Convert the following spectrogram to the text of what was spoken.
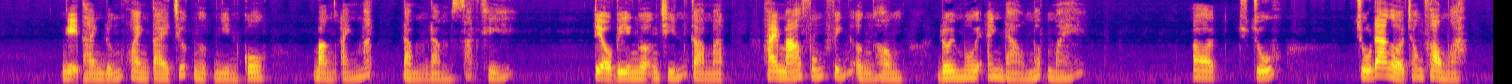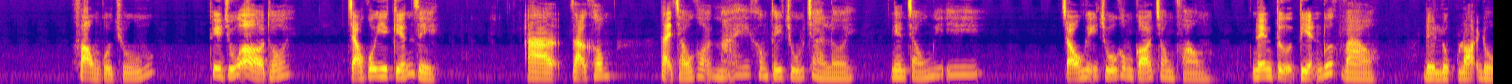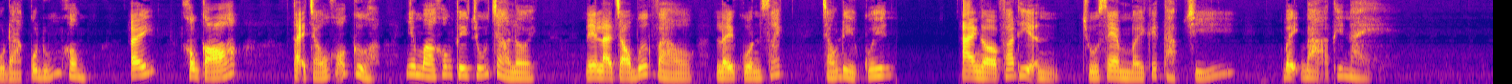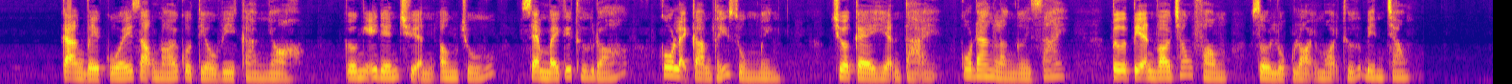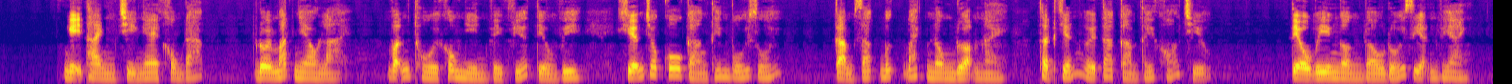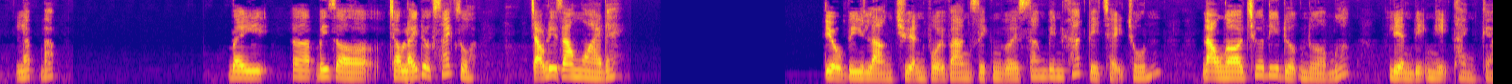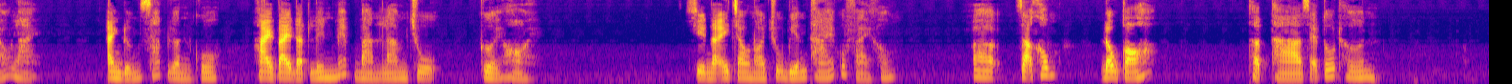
Nghị Thành đứng khoanh tay trước ngực nhìn cô, bằng ánh mắt đầm đầm sát khí. Tiểu Vi ngượng chín cả mặt, hai má phúng phính ửng hồng, đôi môi anh đào mấp máy. Ờ, chú, chú đang ở trong phòng à? Phòng của chú, thì chú ở thôi. Cháu có ý kiến gì? À, dạ không. Tại cháu gọi mãi không thấy chú trả lời, nên cháu nghĩ... Cháu nghĩ chú không có trong phòng, nên tự tiện bước vào để lục lọi đồ đạc có đúng không? Ấy, không có. Tại cháu gõ cửa, nhưng mà không thấy chú trả lời. Nên là cháu bước vào, lấy cuốn sách, cháu để quên. Ai ngờ phát hiện chú xem mấy cái tạp chí bậy bạ thế này. Càng về cuối giọng nói của Tiểu Vi càng nhỏ. Cứ nghĩ đến chuyện ông chú xem mấy cái thứ đó, cô lại cảm thấy dùng mình. Chưa kể hiện tại cô đang là người sai, tự tiện vào trong phòng rồi lục lọi mọi thứ bên trong. Nghị Thành chỉ nghe không đáp, đôi mắt nhèo lại, vẫn thôi không nhìn về phía Tiểu Vi, khiến cho cô càng thêm bối rối. Cảm giác bức bách nồng đượm này thật khiến người ta cảm thấy khó chịu. Tiểu Vi ngẩng đầu đối diện với anh, lắp bắp. Bây, à, bây giờ cháu lấy được sách rồi, cháu đi ra ngoài đây. Tiểu Vi làng chuyện vội vàng dịch người sang bên khác để chạy trốn. Nào ngờ chưa đi được nửa bước, liền bị Nghị Thành kéo lại. Anh đứng sát gần cô, hai tay đặt lên mép bàn làm trụ, cười hỏi. Khi nãy cháu nói chú biến thái có phải không? À, dạ không, đâu có. Thật thà sẽ tốt hơn.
